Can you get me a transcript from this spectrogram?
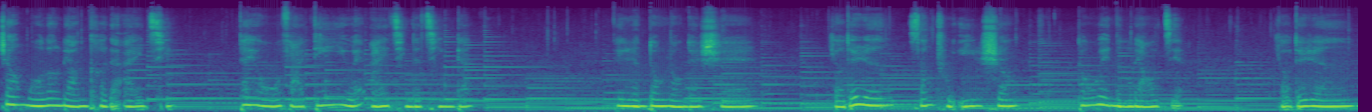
这样模棱两可的爱情，但又无法定义为爱情的情感。令人动容的是，有的人相处一生都未能了解，有的人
